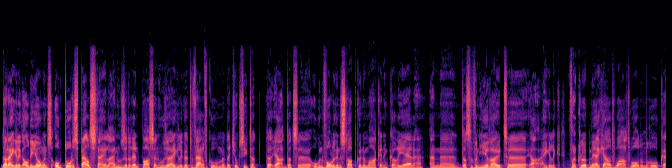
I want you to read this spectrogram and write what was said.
Dat eigenlijk al die jongens, ook door de spelstijlen en hoe ze erin passen en hoe ze eigenlijk uit de verf komen. Dat je ook ziet dat, dat, ja, dat ze ook een volgende stap kunnen maken in hun carrière. En eh, dat ze van hieruit eh, ja, eigenlijk voor de club meer geld waard worden. Maar ook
